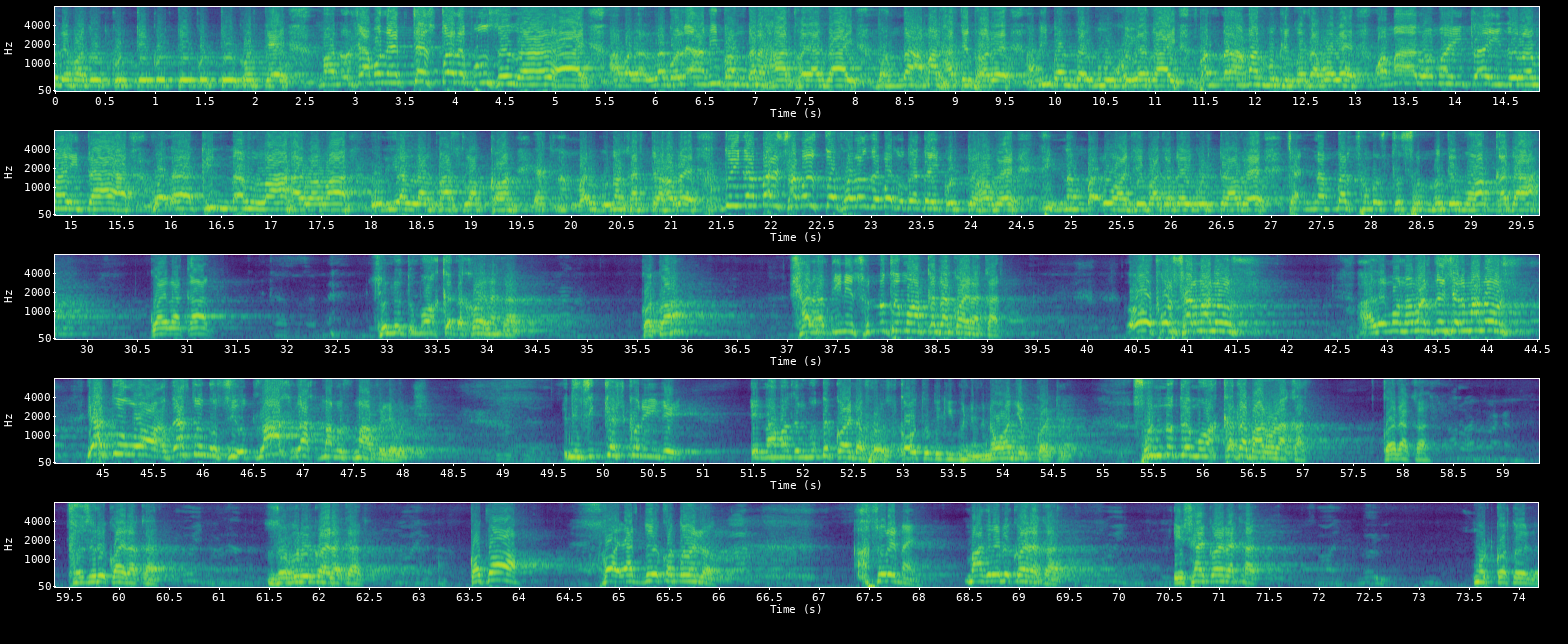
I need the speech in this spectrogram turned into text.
নফল ইবাদত করতে করতে করতে করতে মানুষ এমন একটা স্তরে পৌঁছে যায়। আমার আল্লাহ বলে, আমি বান্দার হাত হয়ে যাই, বান্দা আমার হাতে ধরে, আমি বান্দার মুখ হইয়া যাই, বান্দা আমার মুখে কথা বলে। আমার রমাইতা ঈদ রমাইতা, ওয়ালাকিন্নাল্লাহ রমা। উনি আল্লাহর পাঁচ লক্ষণ, এক নাম্বার গুনাহ ছাড়তে হবে, দুই নাম্বার সমস্ত ফরজ ইবাদত আদায় করতে হবে, তিন নাম্বার ওয়াজিব আদায় করতে হবে, চার নাম্বার সমস্ত সুন্নতে মুআক্কাদা কয় রাকাত? সুন্নত মুআক্কাদা কয় রাকাত? কত সারা দিনে সুন্নত মুআক্কাদা কয় রাকাত? ও পরশার মানুষ আলেমন আমার দেশের মানুষ, এত এত নসিহত, লাখ লাখ মানুষ মা ফেলে হচ্ছে। যদি জিজ্ঞেস করি যে, এই নামাজের মধ্যে কয়টা ফরজ? কত দেখি গুনে নওয়াজেব কয়টা? সুন্নতে মোয়াক্কাদা বারো রাখাত কয় রাখাত ফজরে কয় রাখাত জহরে কয় রাখার কত? ছয় আর দুয়ে কত হইল? আসরে নাই। মাগরেবে কয় রাখার এশায় কয় রাখার মোট কত হইল?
